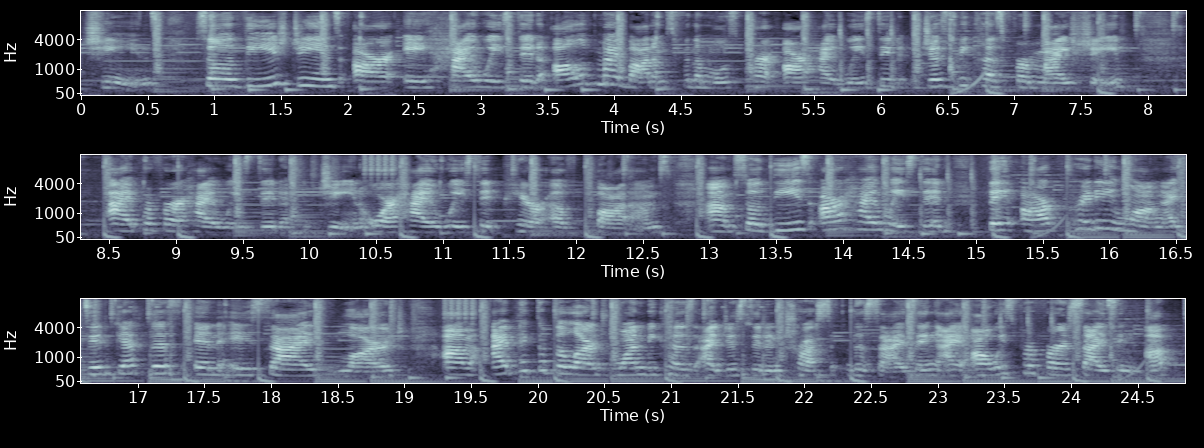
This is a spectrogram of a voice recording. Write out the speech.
jeans. So these jeans are a high-waisted. All of my bottoms for the most part are high-waisted just because for my shape. I prefer high-waisted jean or high-waisted pair of bottoms. Um, so these are high-waisted. They are pretty long. I did get this in a size large. Um, I picked up the large one because I just didn't trust the sizing. I always prefer sizing up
